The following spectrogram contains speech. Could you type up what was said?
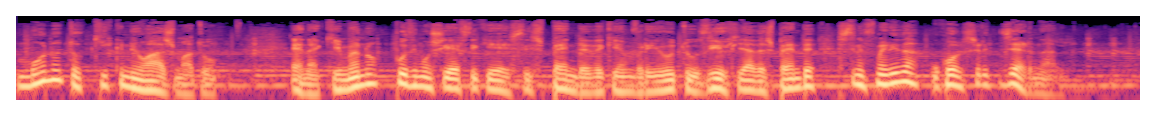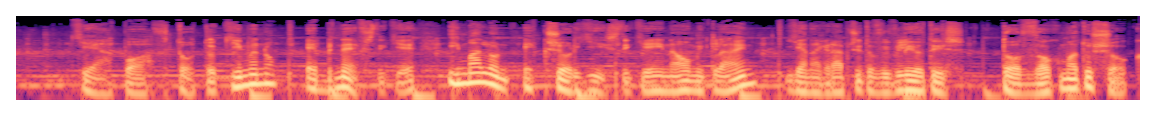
μόνο το κύκνιο άσμα του. Ένα κείμενο που δημοσιεύτηκε στις 5 Δεκεμβρίου του 2005 στην εφημερίδα Wall Street Journal. Και από αυτό το κείμενο εμπνεύστηκε ή μάλλον εξοργίστηκε η Naomi Klein για να γράψει το βιβλίο της «Το δόγμα του σοκ».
